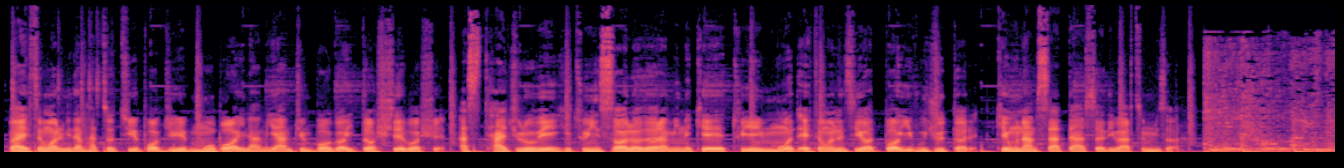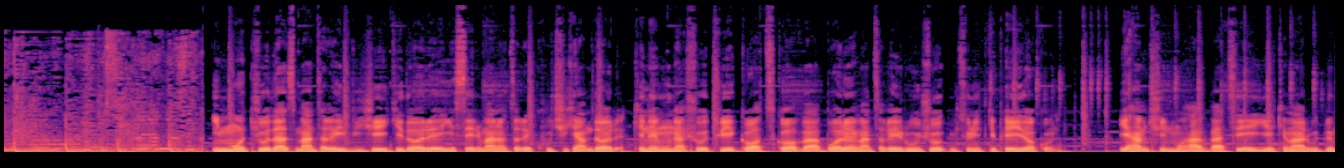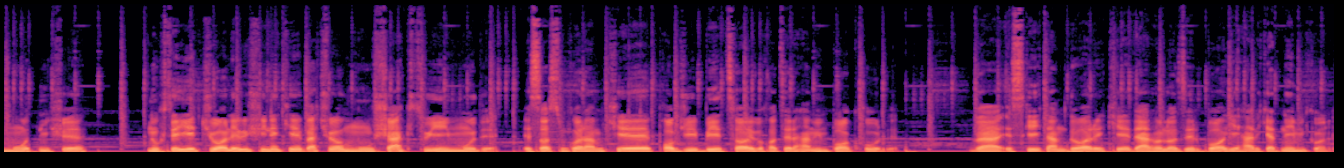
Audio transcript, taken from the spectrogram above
و احتمال میدم حتی توی PUBG Mobile هم یه همچین bug ایی داشته باشه. از تجربه ای که توی این سالا دارم اینه که توی این mode احتمال زیاد bug ی وجود داره که اونم 100 درصدی براتون می‌ذارم. این mode جدا از منطقه ویژه‌ای که داره یه سری مناطق کوچیک هم داره که نمونش توی گاتکا و بالای منطقه روژوک می‌تونید که پیدا کنید. یه همچین محوطه ایه که مربوط به mode میشه. نکته جالبش اینه که بچه ها موشک توی این mode ه. احساس می‌کنم که PUBG beta به خاطر همین bug خورده. و اسکیت هم داره که در حال حاضر bug ی حرکت نمی‌کنه.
